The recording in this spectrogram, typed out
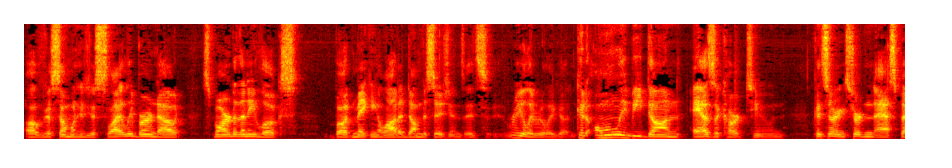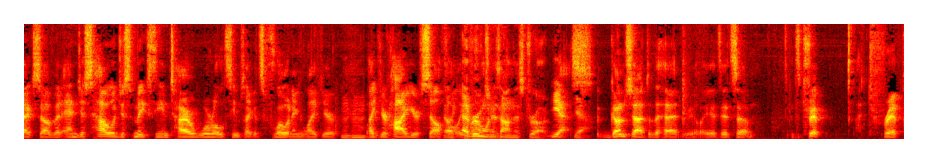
of just someone who's just slightly burned out, smarter than he looks, but making a lot of dumb decisions. It's really, really good. Could only be done as a cartoon, considering certain aspects of it, and just how it just makes the entire world seems like it's floating, like you're mm-hmm. like you're high yourself. Like you're everyone watching is on this drug. Yes. Yeah. Gunshot to the head. Really, it's it's a it's a trip. A trip.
